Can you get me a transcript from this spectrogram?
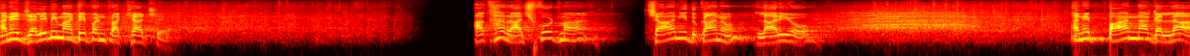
અને જલેબી માટે પણ પ્રખ્યાત છે. આખા રાજકોટમાં ચાની દુકાનો, લારીઓ અને પાનના ગલ્લા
